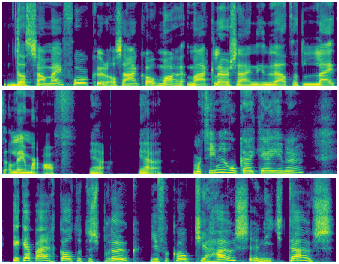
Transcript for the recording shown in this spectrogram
Dat zou mijn voorkeur als aankoopmakelaar zijn. Inderdaad, het leidt alleen maar af. Ja, ja. Martine, hoe kijk jij naar? Ik heb eigenlijk altijd de spreuk: je verkoopt je huis en niet je thuis.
